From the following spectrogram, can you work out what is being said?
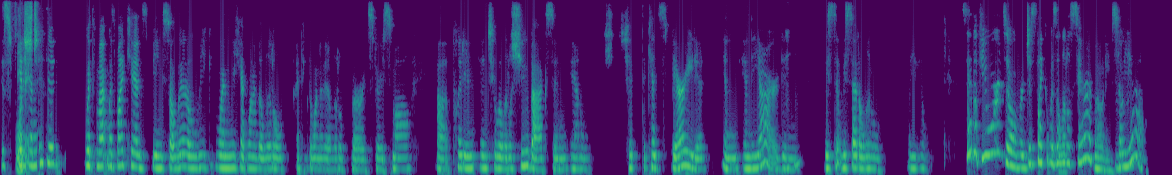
is And and we did with my with my kids being so little, we when we had one of the little, I think the one of their little birds, very small, uh, put in into a little shoebox and and sh- the kids buried it in in the yard and Mhm. we said we said a little you know said a few words over just like it was a little ceremony. So Mhm. yeah,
